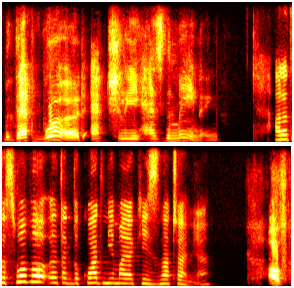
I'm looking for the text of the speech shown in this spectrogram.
But that word actually has the meaning Ale to słowo e, tak dokładnie ma jakieś znaczenie. of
